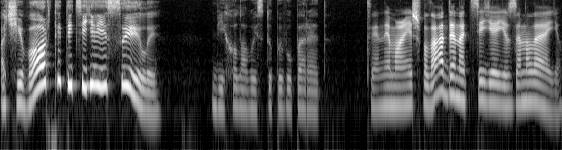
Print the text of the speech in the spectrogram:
А чи вартий ти цієї сили? Віхола виступив уперед. Ти не маєш влади над цією землею.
